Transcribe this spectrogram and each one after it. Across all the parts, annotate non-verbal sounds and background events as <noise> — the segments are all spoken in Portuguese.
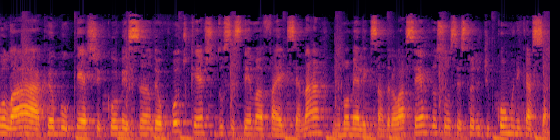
Olá, CampoCast começando, é o podcast do Sistema FAEC Senar. Meu nome é Alexandra Lacerda, sou assessora de comunicação.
